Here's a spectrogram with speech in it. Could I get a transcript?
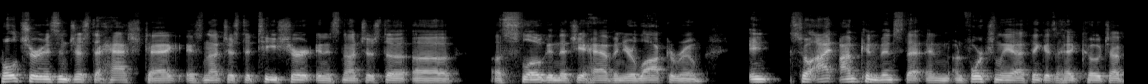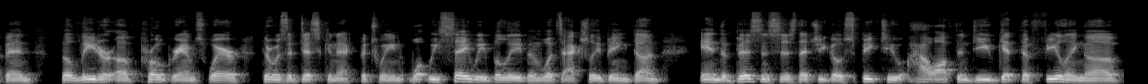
culture isn't just a hashtag it's not just a t-shirt and it's not just a, a a slogan that you have in your locker room. And so I, I'm convinced that, and unfortunately, I think as a head coach, I've been the leader of programs where there was a disconnect between what we say we believe and what's actually being done. In the businesses that you go speak to, how often do you get the feeling of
